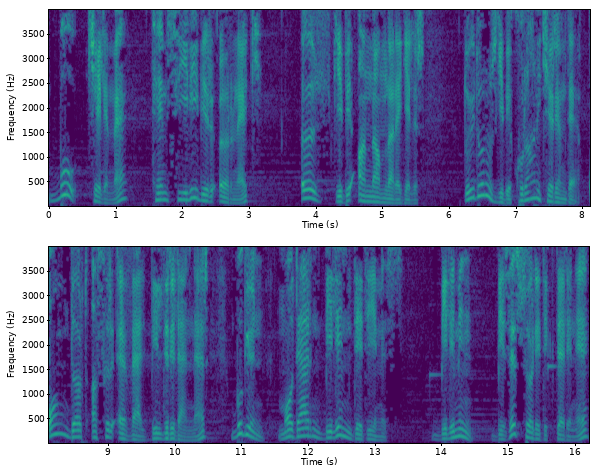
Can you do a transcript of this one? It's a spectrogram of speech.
Bu kelime temsili bir örnek, öz gibi anlamlara gelir. Duyduğunuz gibi Kur'an-ı Kerim'de 14 asır evvel bildirilenler, bugün modern bilim dediğimiz, bilimin bize söylediklerini,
